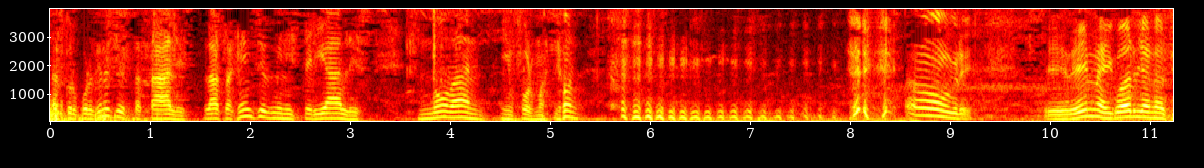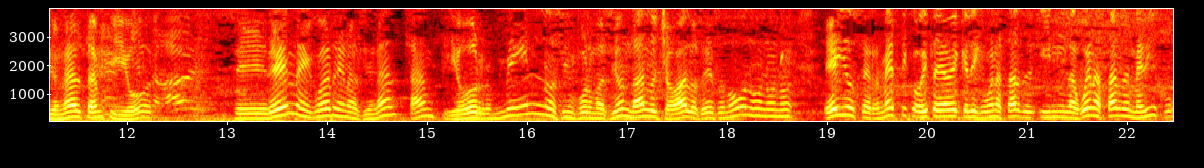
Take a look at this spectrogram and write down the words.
las corporaciones estatales, las agencias ministeriales no dan información. Hombre, Sedena y Guardia Nacional tan peor. Sedena y Guardia Nacional tan peor. Menos información dan los chavalos eso. No, no, no, no. Ellos herméticos. Ahorita ya ve que le dije buenas tardes. Y ni las buenas tardes me dijo.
